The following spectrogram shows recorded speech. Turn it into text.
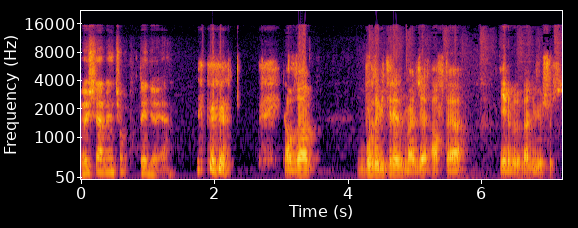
Böyle şeyler beni çok mutlu ediyor ya. Ya o zaman burada bitirelim bence. Haftaya yeni bölümlerle görüşürüz.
